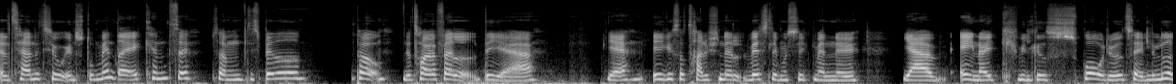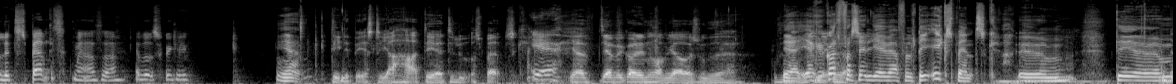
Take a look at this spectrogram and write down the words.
alternative instrumenter, jeg ikke kendte til, som de spillede på. Jeg tror i hvert fald, det er ja, ikke så traditionel vestlig musik, men øh, jeg aner ikke, hvilket sprog det er udtalt. Det lyder lidt spansk, men altså, jeg ved sgu ikke lige. Ja, Det er det bedste, jeg har, det er, at det lyder spansk. Ja, Jeg, jeg vil godt indrømme, at jeg er også ude af... ja jeg kan godt fortælle jer i hvert fald, det er ikke spansk. Øhm, det, øhm,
